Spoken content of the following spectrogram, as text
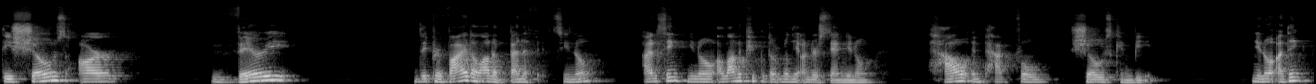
these shows are very they provide a lot of benefits you know i think you know a lot of people don't really understand you know how impactful shows can be. You know i think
